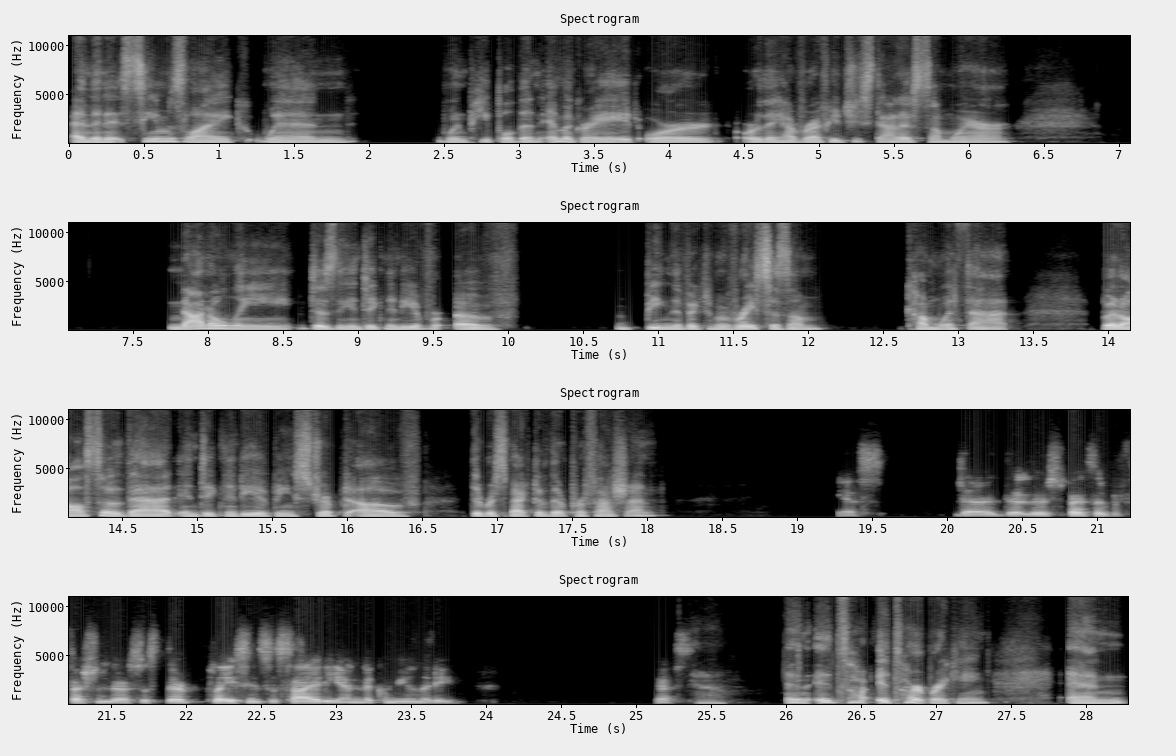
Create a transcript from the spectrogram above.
And then it seems like when when people then immigrate or or they have refugee status somewhere, not only does the indignity of of being the victim of racism come with that, but also that indignity of being stripped of the respect of their profession Yes, their their, their respective profession, their their place in society and the community. Yes. Yeah, and it's it's heartbreaking, and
